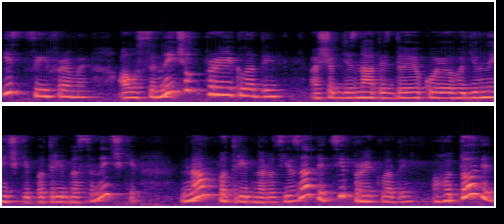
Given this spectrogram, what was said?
із цифрами, а у синичок приклади. А щоб дізнатись, до якої годівнички потрібна синички, нам потрібно розв'язати ці приклади. Готові?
